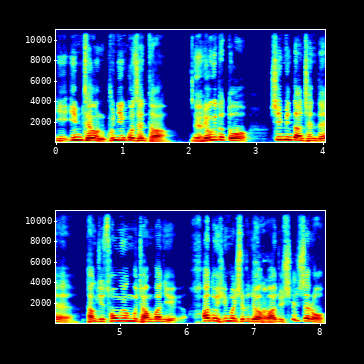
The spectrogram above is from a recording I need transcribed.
임태원 군인권센터 예. 여기도 또 시민단체인데 당시 송영무 장관이 하도 힘을 실어줘 갖고 아주 실세로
